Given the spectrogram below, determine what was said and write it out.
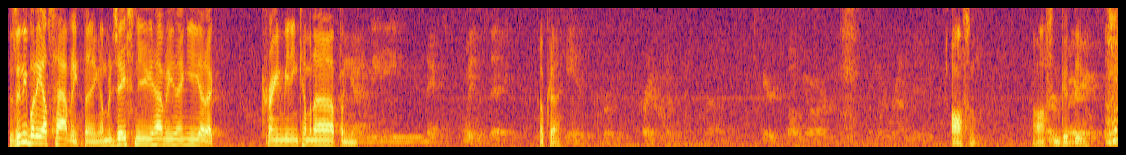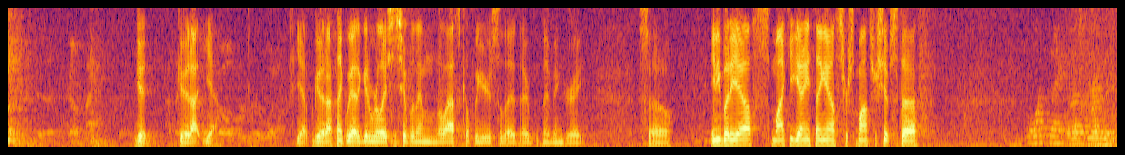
does anybody else have anything? I mean, Jason, do you have anything? You got a crane meeting coming up I and, got a meeting next Wednesday okay, in for Craig Company, uh, Carriage Boneyard, somewhere around noon. awesome. Awesome, good They're deal. very excited to come back. so Good, I think good, I- it'll yeah. go over real well. Yep, good. I think we had a good relationship with them the last couple of years, so they, they're, they've been great. So, anybody else? Mike, you got anything else for sponsorship stuff? One thing, let's bring it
